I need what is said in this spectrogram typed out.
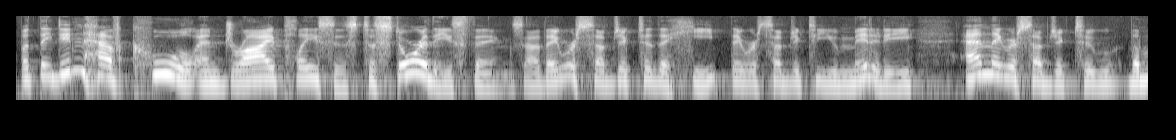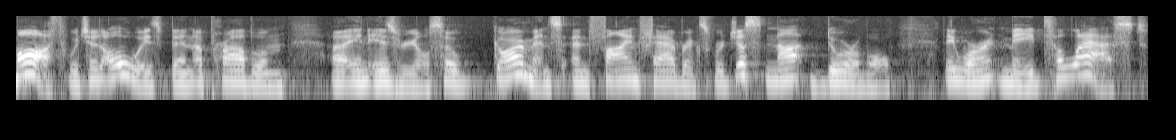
But they didn't have cool and dry places to store these things. Uh, they were subject to the heat, they were subject to humidity, and they were subject to the moth, which had always been a problem uh, in Israel. So garments and fine fabrics were just not durable, they weren't made to last.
